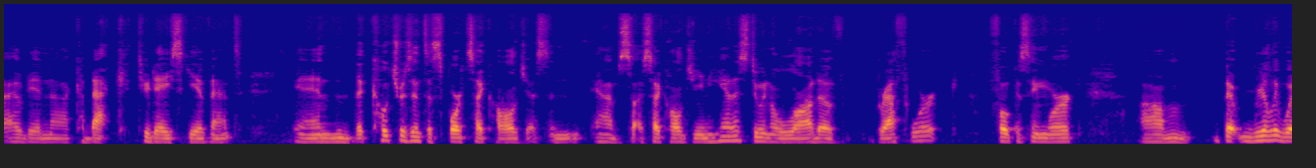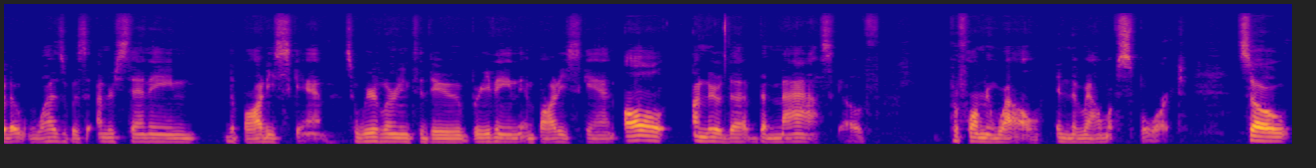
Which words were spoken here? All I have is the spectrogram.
out in uh, quebec two day ski event. And the coach was into sports psychologists and um, psychology and he had us doing a lot of breath work focusing work. Um, but really what it was was understanding the body scan. So we're learning to do breathing and body scan all under the, the mask of performing well in the realm of sport. So,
